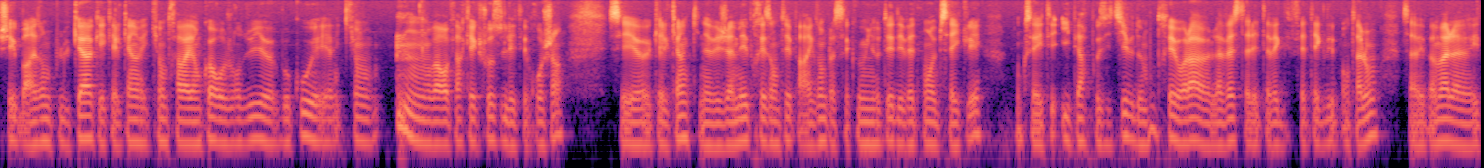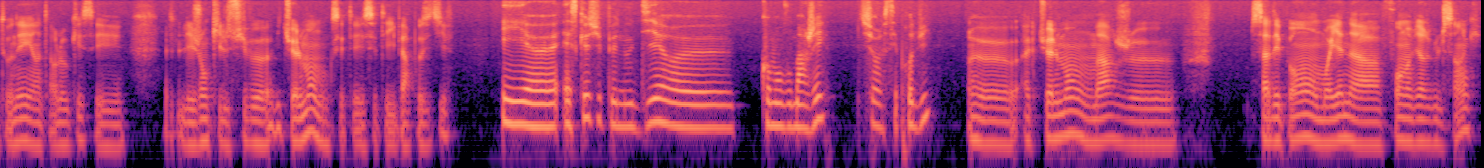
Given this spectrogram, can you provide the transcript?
Je sais que par exemple Lucas, qui est quelqu'un avec qui on travaille encore aujourd'hui euh, beaucoup et avec qui on, va refaire quelque chose l'été prochain, c'est euh, quelqu'un qui n'avait jamais présenté par exemple à sa communauté des vêtements upcyclés. Donc ça a été hyper positif de montrer, voilà, la veste elle était avec, faite avec des pantalons. Ça avait pas mal euh, étonné et interloqué les gens qui le suivent habituellement. Donc c'était hyper positif. Et est-ce que tu peux nous dire comment vous margez sur ces produits? Actuellement, on marge, ça dépend, en moyenne à x1,5.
